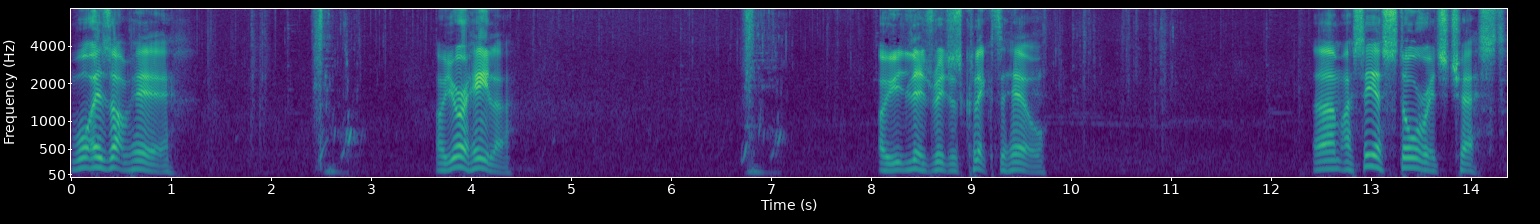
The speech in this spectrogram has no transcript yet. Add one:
What is up here? Oh, you're a healer. Oh, you literally just click to heal. Um, I see a storage chest.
